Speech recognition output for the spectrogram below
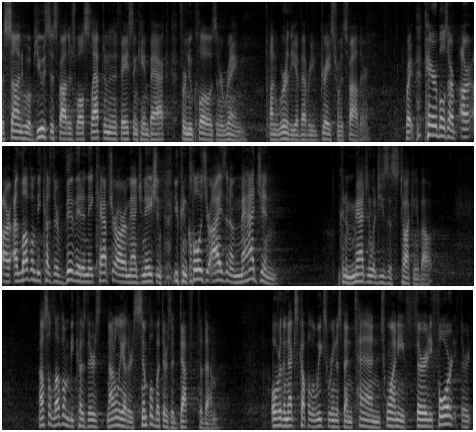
the son who abused his father's wealth, slapped him in the face, and came back for new clothes and a ring, unworthy of every grace from his father. Right? Parables are, are, are, I love them because they're vivid and they capture our imagination. You can close your eyes and imagine. You can imagine what Jesus is talking about. I also love them because there's not only are they simple, but there's a depth to them. Over the next couple of weeks, we're going to spend 10, 20, 30, 40, 30,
